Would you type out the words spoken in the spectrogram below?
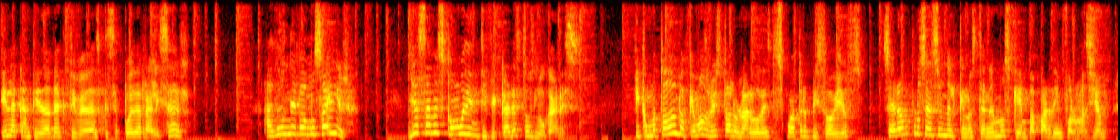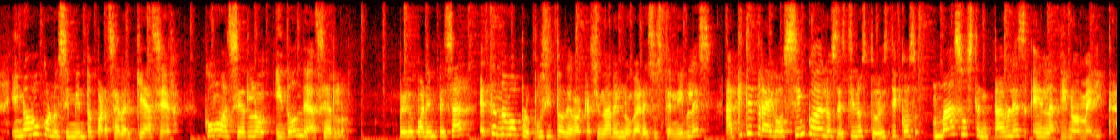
y la cantidad de actividades que se puede realizar. ¿A dónde vamos a ir? Ya sabes cómo identificar estos lugares. Y como todo lo que hemos visto a lo largo de estos cuatro episodios, Será un proceso en el que nos tenemos que empapar de información y nuevo conocimiento para saber qué hacer, cómo hacerlo y dónde hacerlo. Pero para empezar, este nuevo propósito de vacacionar en lugares sostenibles, aquí te traigo 5 de los destinos turísticos más sustentables en Latinoamérica.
